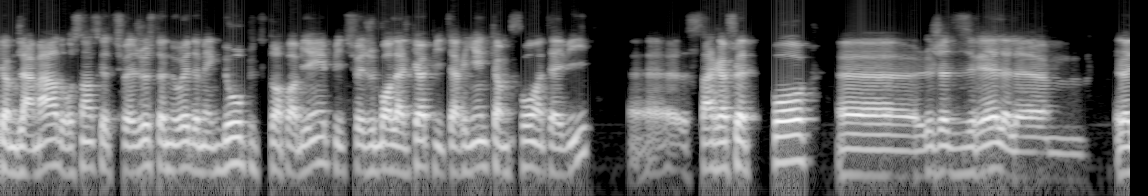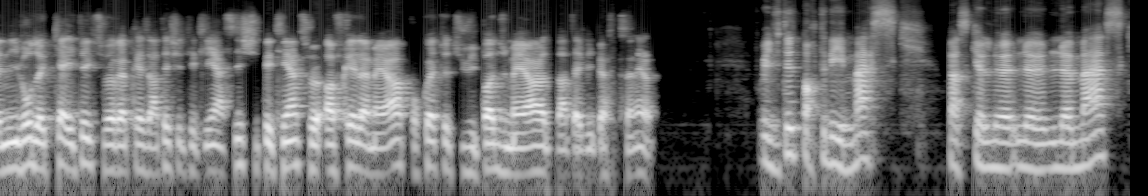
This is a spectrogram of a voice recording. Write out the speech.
comme de la merde, au sens que tu fais juste te nourrir de McDo, puis tu ne pas bien, puis tu fais juste boire de l'alcool, puis tu n'as rien comme faux dans ta vie, ça ne reflète pas, je dirais, le le niveau de qualité que tu veux représenter chez tes clients. Si chez tes clients, tu veux offrir le meilleur, pourquoi tu ne vis pas du meilleur dans ta vie personnelle? Il faut éviter de porter des masques parce que le, masque,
